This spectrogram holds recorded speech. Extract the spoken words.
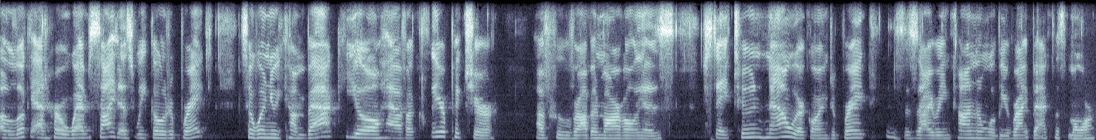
a look at her website as we go to break. So when we come back, you'll have a clear picture of who Robin Marvel is. Stay tuned now. We're going to break. This is Irene Conlon. We'll be right back with more.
